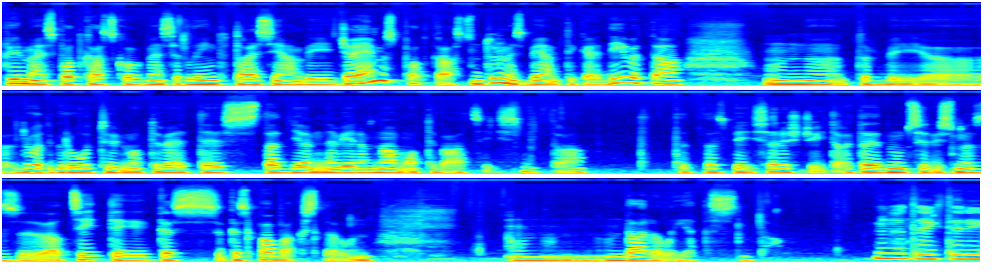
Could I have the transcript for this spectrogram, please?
Pirmais podkāsts, ko mēs ar Lindu taisījām, bija Džēmas podkāsts. Tur mēs bijām tikai divi. Un, uh, tur bija uh, ļoti grūti motivēties, tad, ja nevienam nav motivācijas. Tā, tad tas bija sarežģītāk. Tagad mums ir vismaz vēl citi, kas, kas pabaksta. Un, uh, un, un, un dara lietas. Noteikti arī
